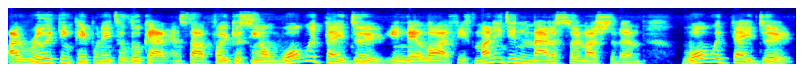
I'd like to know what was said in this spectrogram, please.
I really think people need to look at and start focusing on what would they do in their life if money didn't matter so much to them what would they do?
